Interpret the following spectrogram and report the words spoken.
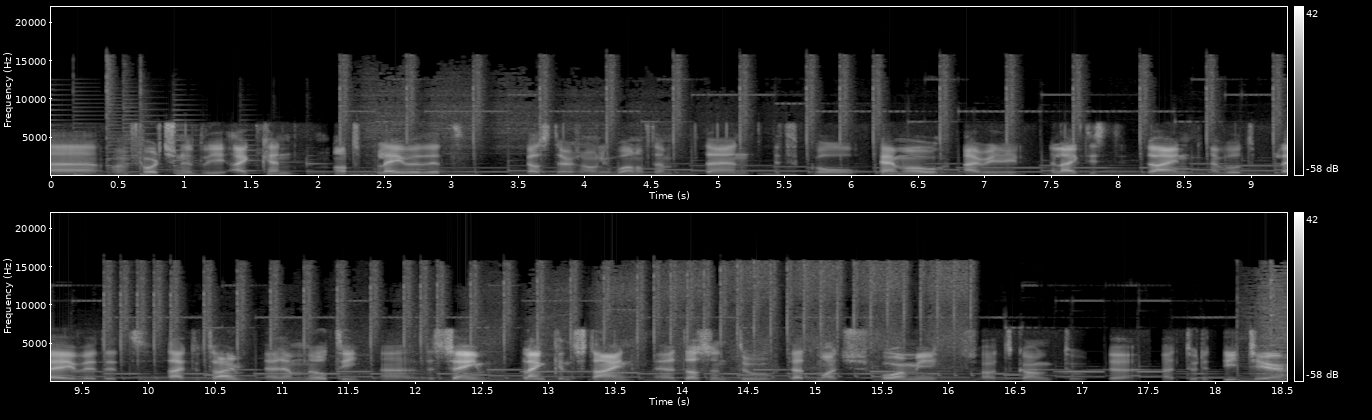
unfortunately, I cannot play with it because there's only one of them. Then mythical camo. I really like this design. I will play with it time to time. And then multi, uh, the same. Blankenstein uh, doesn't do that much for me, so it's going to the uh, to the D tier.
